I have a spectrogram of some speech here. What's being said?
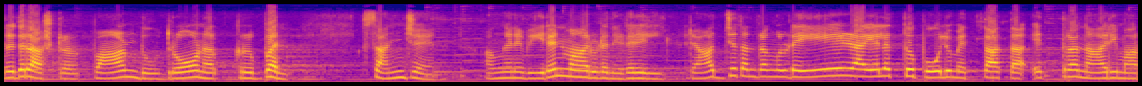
ധൃതരാഷ്ട്രർ പാണ്ഡു ദ്രോണർ കൃപൻ സഞ്ജയൻ. അങ്ങനെ വീരന്മാരുടെ നിഴലിൽ രാജ്യതന്ത്രങ്ങളുടെ ഏഴയലത്ത് പോലും എത്താത്ത എത്ര നാരിമാർ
